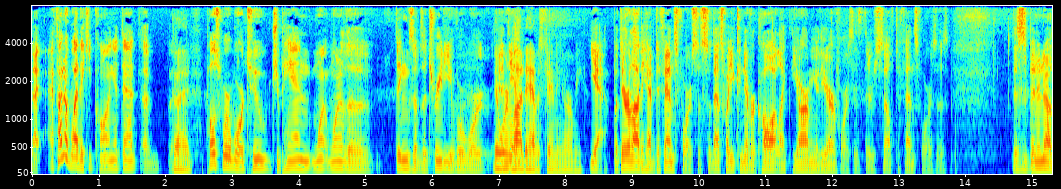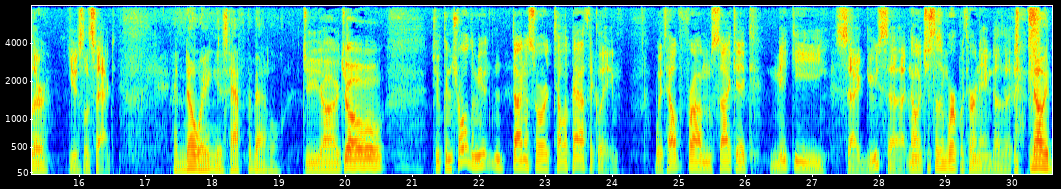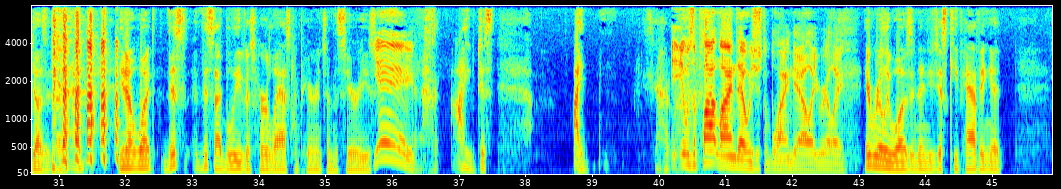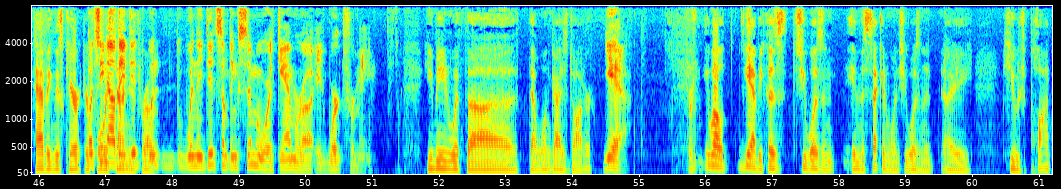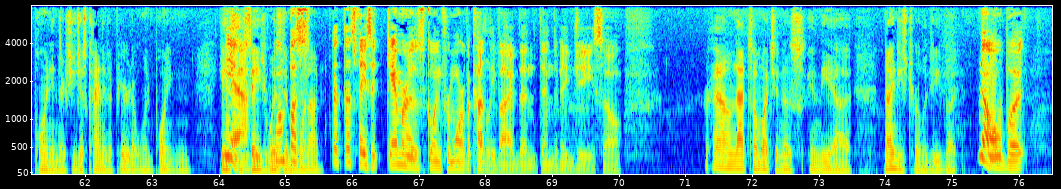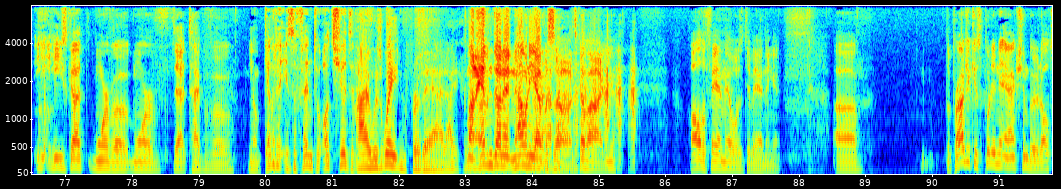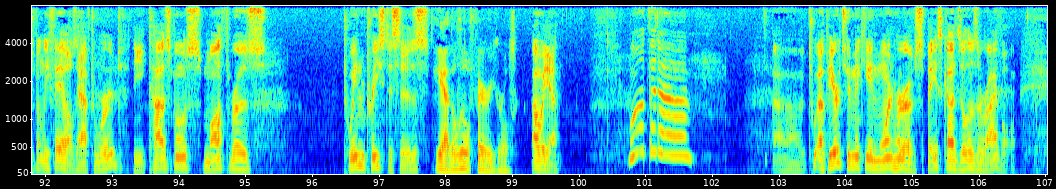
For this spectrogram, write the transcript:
I, I find out why they keep calling it that. Uh, Go ahead. Post World War II, Japan one one of the things of the Treaty of World War They weren't allowed to have a standing army. Yeah, but they're allowed to have defense forces, so that's why you can never call it like the Army or the Air Forces. They're self-defense forces. This has been another useless fact. And knowing is half the battle. G.I. Joe. To control the mutant dinosaur telepathically. With help from psychic Mickey Saegusa. No, it just doesn't work with her name, does it? No, it doesn't. You know what? This this I believe is her last appearance in the series. Yay! I just I It, it was a plot line that was just a blind alley, really. it really was, and then you just keep having it having this character But forced see, now down they your did throat. when when they did something similar with Gamera, it worked for me. You mean with uh, that one guy's daughter? Yeah, Well, yeah, because she wasn't in the second one. She wasn't a, a huge plot point in there. She just kind of appeared at one point and gave yeah. some sage Well, wisdom plus, and went on. Let, let's face it, Gamera's going for more of a cuddly vibe than than the Big G. So Well, not so much in those in the uh, '90s trilogy, but no, but he, he's got more of a more of that type of a you know. Gamera is a friend to all children. I was waiting for that. I Come on, I haven't done it in how many episodes? Come on. You, all the fan mail was demanding it. Uh, the project is put into action, but it ultimately fails. Afterward, the Cosmos Mothra's twin priestesses. yeah, the little fairy girls. Oh, yeah. Mothra! Uh, to appear to Mickey and warn her of Space Godzilla's arrival.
